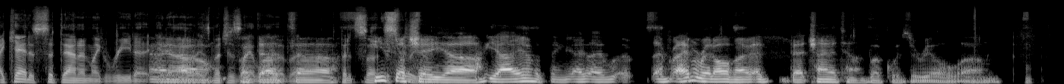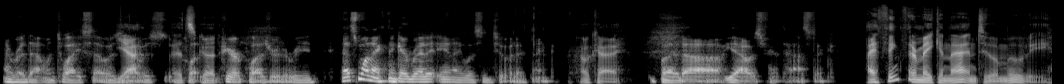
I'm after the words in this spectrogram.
I can't just sit down and like read it, you I know, as much as I but love it. But, uh, but it's so he's it's such really a uh, yeah. I have a thing. I, I I've- I haven't read all of them. I, that Chinatown book was a real. Um, I read that one twice. That was Yeah, that was it's good. Pure pleasure to read. That's one I think I read it and I listened to it. I think, okay. But uh, yeah, it was fantastic. I think they're making that into a movie.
